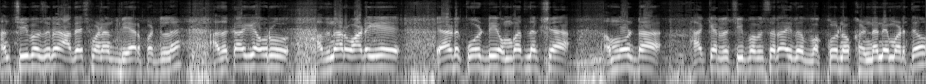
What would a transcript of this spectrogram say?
ಅಂತ ಚೀಫ್ ಆಫೀಸರ್ ಆದೇಶ ಮಾಡ್ಯಾನ ಬಿ ಆರ್ ಪಟೇಲ್. ಅದಕ್ಕಾಗಿ ಅವರು ಹದಿನಾರು ವಾರ್ಡಿಗೆ ಎರಡು ಕೋಟಿ ಒಂಬತ್ತು ಲಕ್ಷ ಅಮೌಂಟ ಹಾಕ್ಯಾರ ಚೀಫ್ ಆಫೀಸರ. ಇದು ಮಕ್ಕಳು ನಾವು ಖಂಡನೆ ಮಾಡ್ತೇವೆ.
